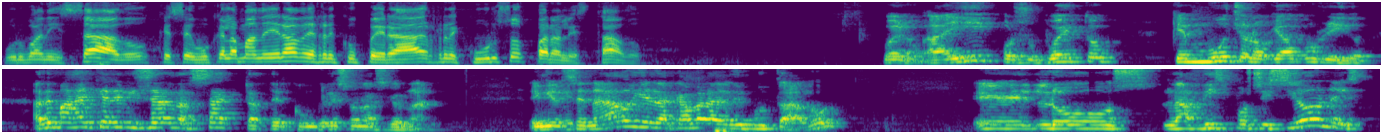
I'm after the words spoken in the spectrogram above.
urbanizados, que se busque la manera de recuperar recursos para el Estado. Bueno, ahí, por supuesto, que es mucho lo que ha ocurrido. Además, hay que revisar las actas del Congreso Nacional. En el Senado y en la Cámara de Diputados, eh, los, las disposiciones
